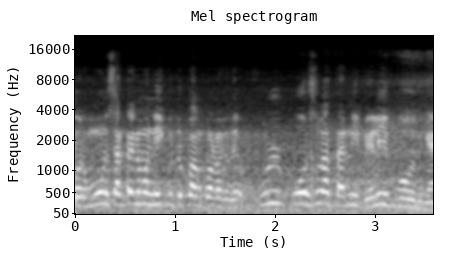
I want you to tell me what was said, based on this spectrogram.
ஒரு மூணு சட்டை என்னமோ நீக்கிட்டு இருப்பாங்க போல இருக்குது. ஃபுல் ஃபோர்ஸ்லாம் தண்ணி வெளியே போகுதுங்க.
